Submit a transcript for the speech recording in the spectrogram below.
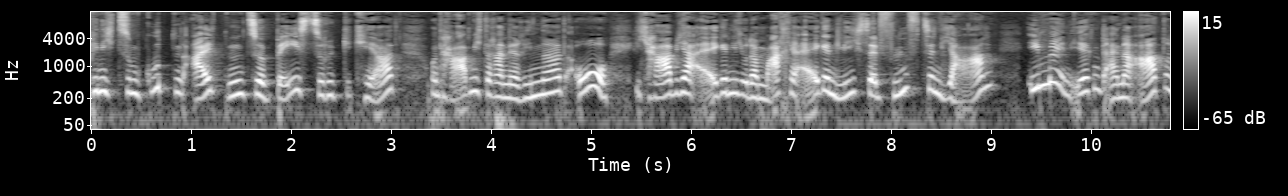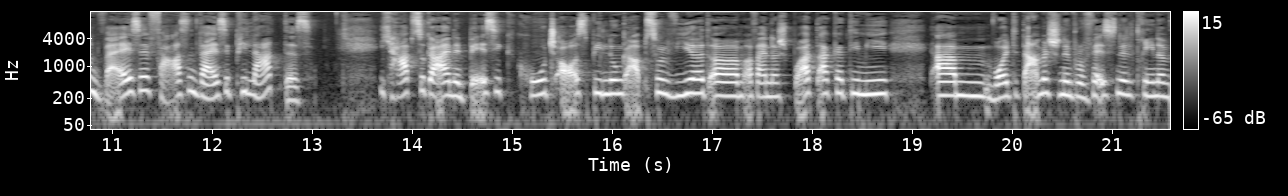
bin ich zum guten Alten, zur Base zurückgekehrt und habe mich daran erinnert, oh, ich habe ja eigentlich oder mache eigentlich seit 15 Jahren immer in irgendeiner Art und Weise phasenweise Pilates. Ich habe sogar eine Basic Coach Ausbildung absolviert ähm, auf einer Sportakademie, ähm, wollte damals schon den Professional Trainer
